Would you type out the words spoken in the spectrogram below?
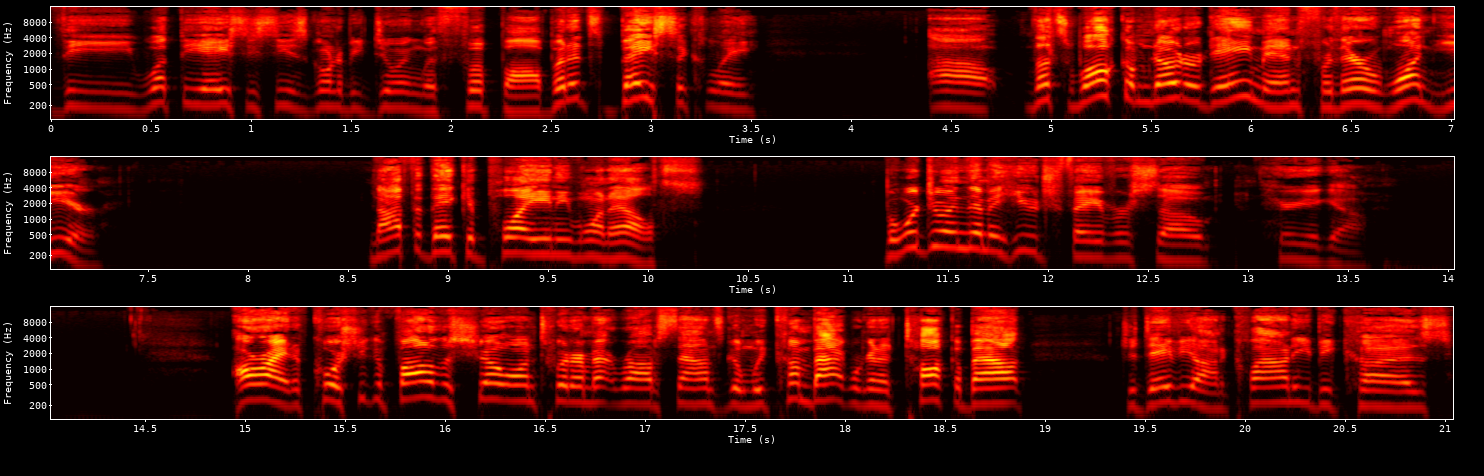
the what the ACC is going to be doing with football, but it's basically uh, let's welcome Notre Dame in for their one year. Not that they could play anyone else, but we're doing them a huge favor, so here you go. All right, of course, you can follow the show on Twitter. I'm at Rob Sounds. When we come back, we're going to talk about Jadeveon Clowney because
